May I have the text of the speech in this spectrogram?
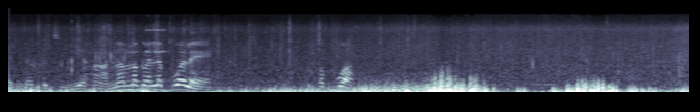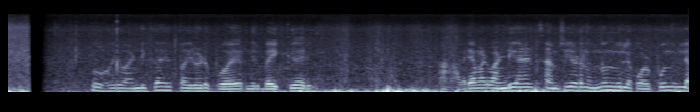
എന്തൊക്കെ ചെയ്യാം? അന്ന് നമുക്ക് വല്ല പോലെ അപ്പം പോവാം ഓ ഒരു വണ്ടിക്കാർ ഇപ്പം അതിലൂടെ പോയായിരുന്നു ഒരു ബൈക്കുകാർ ആ അവരെ നമ്മുടെ വണ്ടി കാണാനായിട്ട് സംശയം ഇവിടെ നിന്നൊന്നുമില്ല കുഴപ്പമൊന്നുമില്ല.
